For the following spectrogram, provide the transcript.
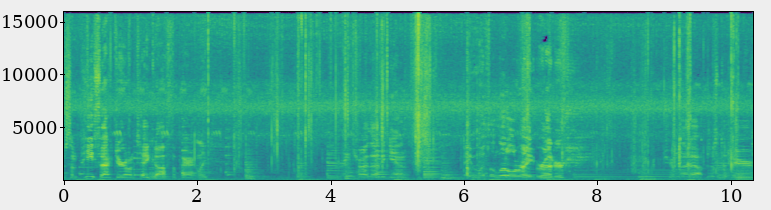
Have some P factor on takeoff apparently. We're gonna try that again. Maybe with a little right rudder. Trim that out just a hair.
